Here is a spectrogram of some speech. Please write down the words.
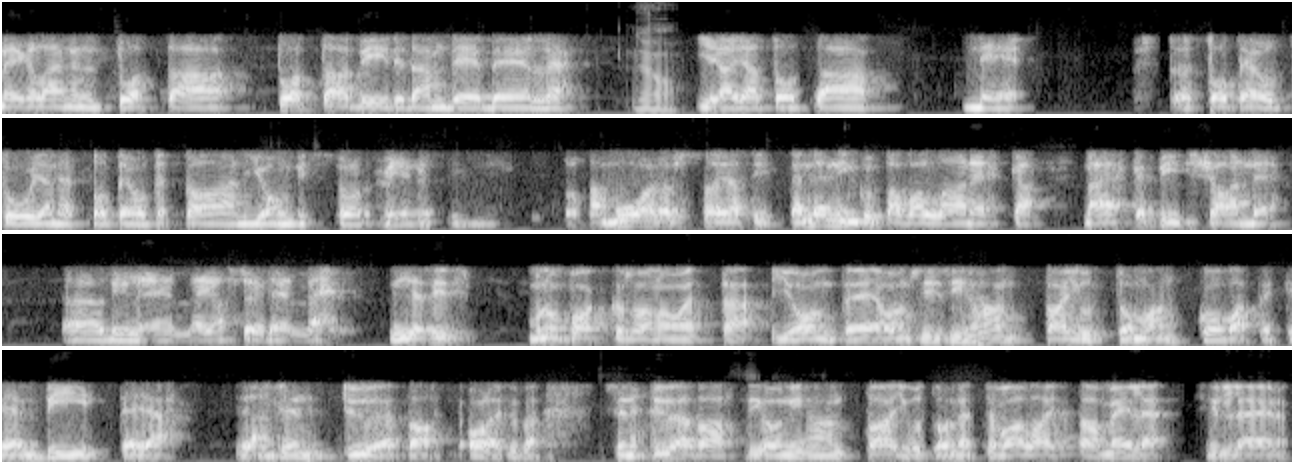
meikäläinen nyt tuottaa, tuottaa biitit MDBlle Joo. ja, ja tota, ne toteutuu ja ne toteutetaan jonkin sortin tota, muodossa ja sitten ne niin kuin, tavallaan ehkä, mä ehkä pitchaan ne äh, Lileelle ja Södelle. Niin ja siis mun on pakko sanoa, että Jonte on siis ihan tajuttoman kova tekemään biittejä. Ja sen työtahti, ole hyvä, sen työtahti on ihan tajuton, että se vaan laittaa meille silleen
